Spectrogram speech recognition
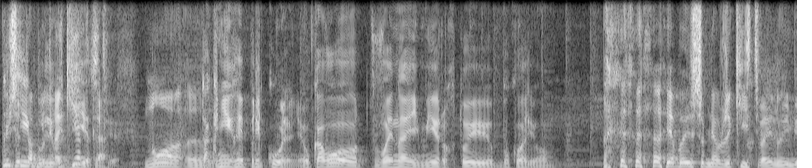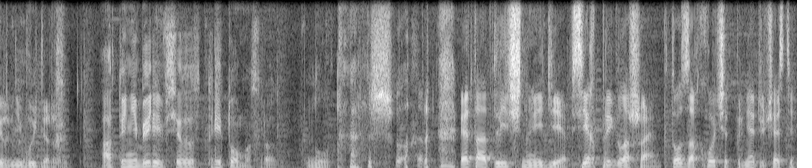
Пусть это были будет ракетка, детстве. но э, Так книга прикольнее. У кого вот война и мир, кто и букварем. я боюсь, что у меня уже кисть войну и мир не выдержит. А ты не бери все три тома сразу. Ну, хорошо. Это отличная идея. Всех приглашаем. Кто захочет принять участие,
